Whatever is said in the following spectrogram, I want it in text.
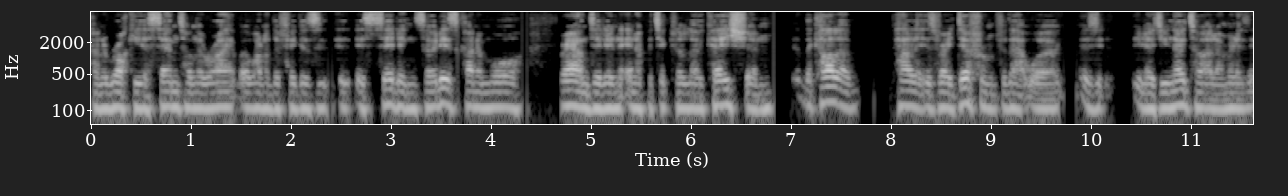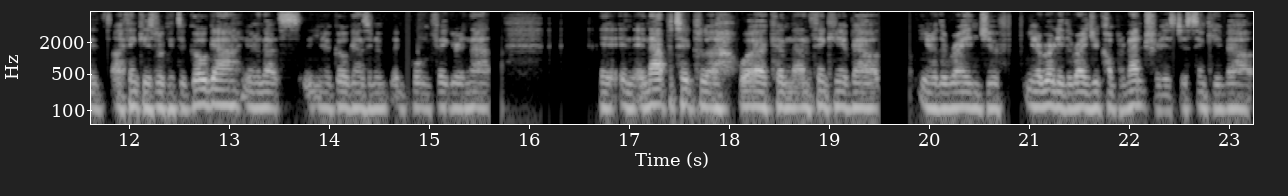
kind of rocky ascent on the right where one of the figures is, is sitting. So it is kind of more grounded in, in a particular location. The color palette is very different for that work, as you know, as you know, Tyler. I mean, I think he's looking to Gauguin. You know, that's you know, Gauguin's an important figure in that in, in that particular work and, and thinking about you know the range of you know really the range of complementaries just thinking about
